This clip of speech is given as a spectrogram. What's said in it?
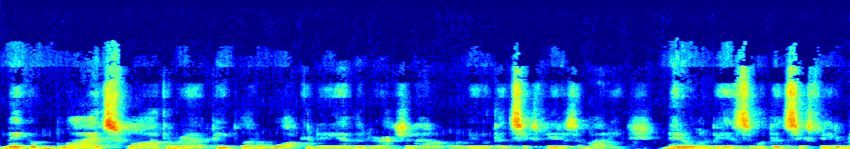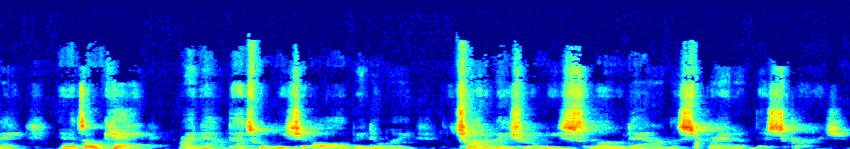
make a wide swath around people that are walking in the other direction. I don't want to be within six feet of somebody. They don't want to be within six feet of me. And it's okay right now. That's what we should all be doing, trying to make sure we slow down the spread of this scourge.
